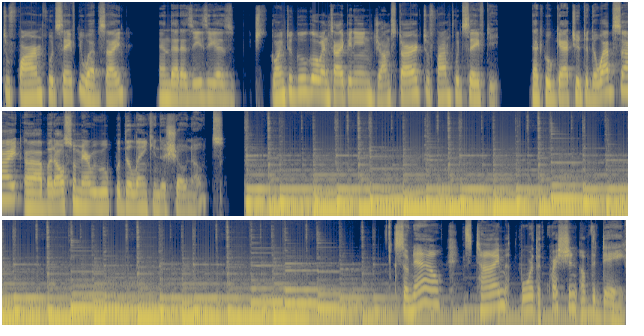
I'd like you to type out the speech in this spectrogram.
to Farm Food Safety website, and that as easy as going to Google and typing in Jumpstart to Farm Food Safety that will get you to the website, uh, but also Mary will put the link in the show notes. So now it's time for the question of the day.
